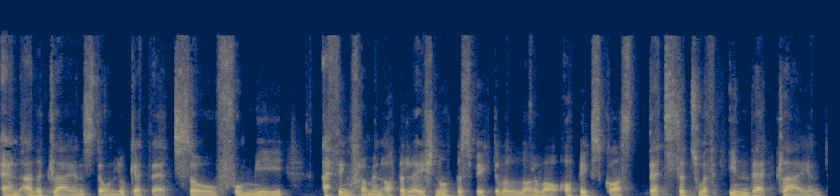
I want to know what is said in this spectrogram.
And other clients don't look at that. So for me, I think from an operational perspective, a lot of our OPEX cost that sits within that client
